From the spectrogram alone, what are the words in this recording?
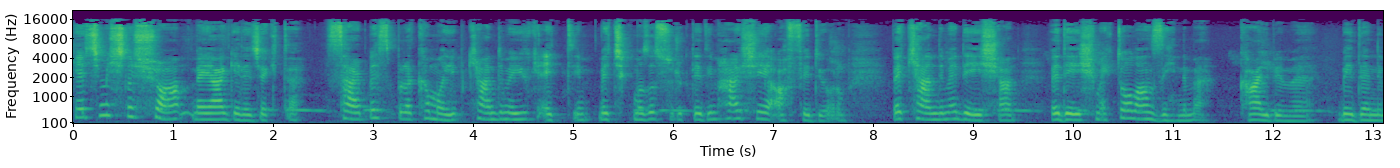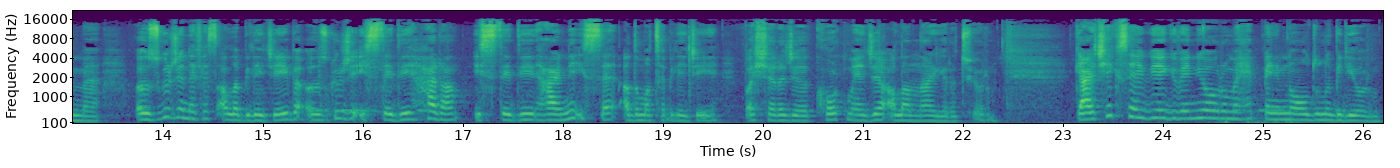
Geçmişte şu an veya gelecekte serbest bırakamayıp kendime yük ettiğim ve çıkmaza sürüklediğim her şeyi affediyorum ve kendime değişen ve değişmekte olan zihnime, kalbime, bedenime, özgürce nefes alabileceği ve özgürce istediği her an, istediği her ne ise adım atabileceği, başaracağı, korkmayacağı alanlar yaratıyorum. Gerçek sevgiye güveniyorum ve hep benimle olduğunu biliyorum.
